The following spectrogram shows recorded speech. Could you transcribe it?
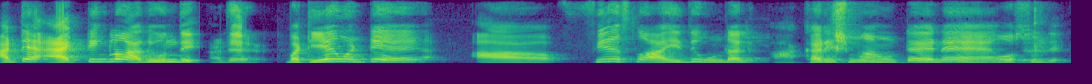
అంటే యాక్టింగ్లో అది ఉంది. అదే. బట్ ఏమంటే ఆ ఫేస్లో ఆ ఇది ఉండాలి. ఆ కరిష్మా ఉంటేనే వస్తుంది.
